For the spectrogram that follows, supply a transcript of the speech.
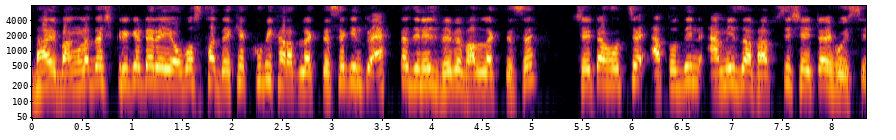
ভাই, বাংলাদেশ ক্রিকেটের এই অবস্থা দেখে খুবই খারাপ লাগতেছে, কিন্তু একটা জিনিস ভেবে ভালো লাগতেছে, সেটা হচ্ছে এতদিন আমি যা ভাবছি সেটাই হয়েছে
